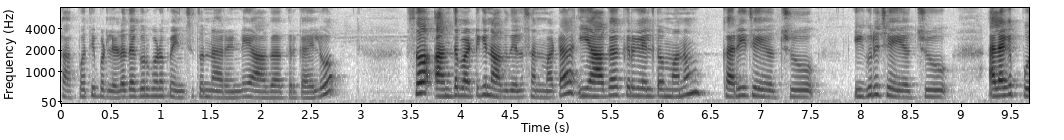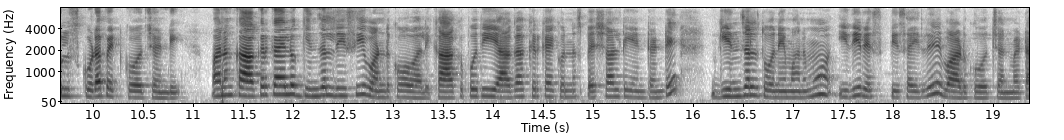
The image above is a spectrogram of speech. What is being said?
కాకపోతే ఇప్పుడు ఇళ్ళ దగ్గర కూడా పెంచుతున్నారండి ఆగాకరకాయలు సో అంత మట్టికి నాకు తెలుసు అనమాట ఈ ఆగాకరకాయలతో మనం కర్రీ చేయొచ్చు ఇగురు చేయొచ్చు అలాగే పులుసు కూడా పెట్టుకోవచ్చండి. మనం కాకరకాయలో గింజలు తీసి వండుకోవాలి. కాకపోతే ఈ ఆగాకరకాయకు ఉన్న స్పెషాలిటీ ఏంటంటే గింజలతోనే మనము ఇది రెసిపీస్ అయితే వాడుకోవచ్చు అనమాట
